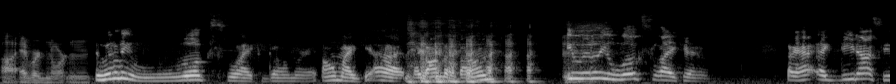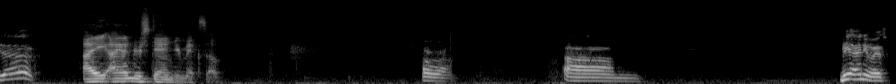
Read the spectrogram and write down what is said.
Uh, Edward Norton. It literally looks like Gomer. Oh my god! Like on the phone, he literally looks like him. Like, like, do you not see that? I I understand your mix up. Or wrong? Um. yeah. Anyways,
